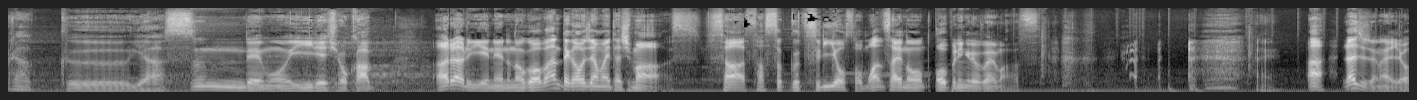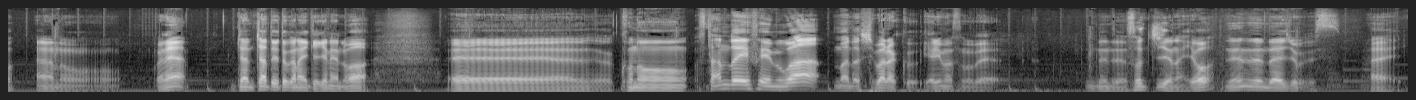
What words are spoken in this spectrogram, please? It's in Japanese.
ばらく休んでもいいでしょうか。あるある ENN の5番手がお邪魔いたします。さあ早速釣り要素満載のオープニングでございます。はい、あラジオじゃないよ。あのー、これね。ちゃんちゃんと言っとかなきゃいけないのはえー、このスタンド FM はまだしばらくやりますので全然そっちじゃないよ。全然大丈夫です。はい。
